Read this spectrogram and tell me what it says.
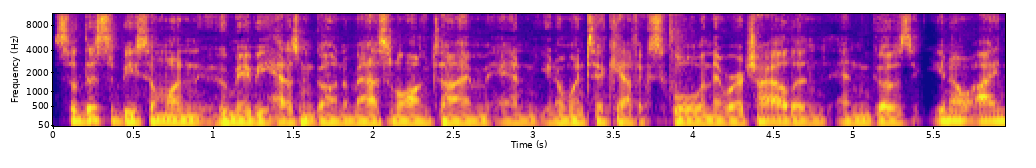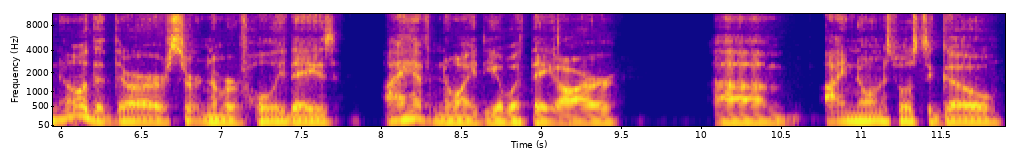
So this would be someone who maybe hasn't gone to mass in a long time and you know went to Catholic school when they were a child and and goes, you know, I know that there are a certain number of holy days. I have no idea what they are. Um, I know I'm supposed to go,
